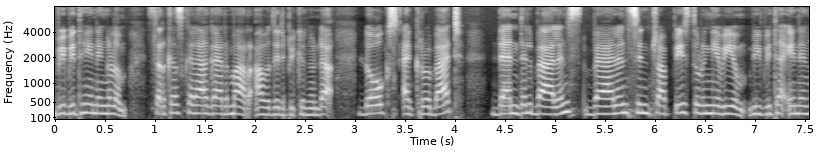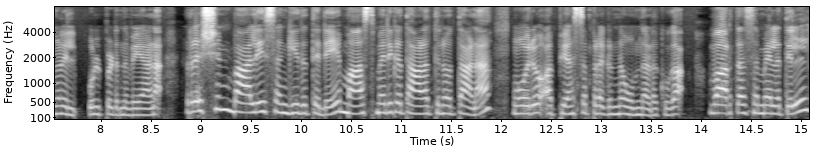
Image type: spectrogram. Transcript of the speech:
വിവിധ ഇനങ്ങളും സർക്കസ് കലാകാരന്മാർ അവതരിപ്പിക്കുന്നുണ്ട്. Dogs acrobat dental balance balance in trapeze തുടങ്ങിയവയും വിവിധ ഇനങ്ങളിൽ ഉൾപ്പെടുന്നവയാണ്. റഷ്യൻ ബാലി സംഗീതത്തിന്റെ മാസ്മരിക താളത്തിനൊത്താണ് ഓരോ അഭ്യാസ പ്രകടനവും നടക്കുക. വാർത്താ സമ്മേളനത്തിൽ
